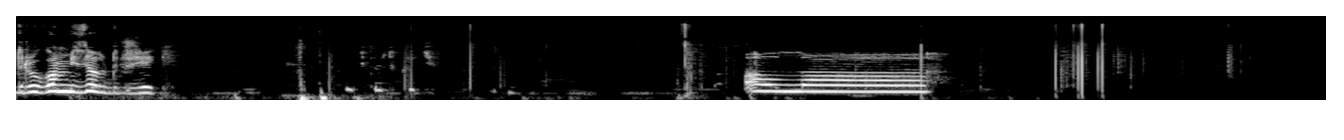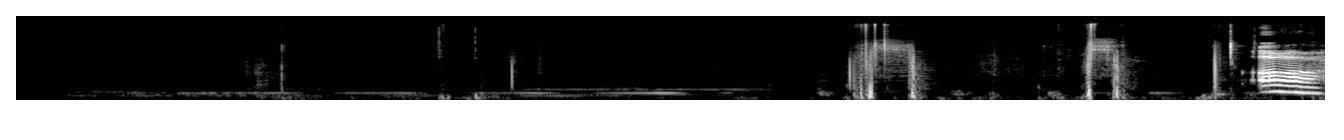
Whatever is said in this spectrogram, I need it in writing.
Dragon bizi öldürecek. Kaç kaç kaç. Allah. Ah.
